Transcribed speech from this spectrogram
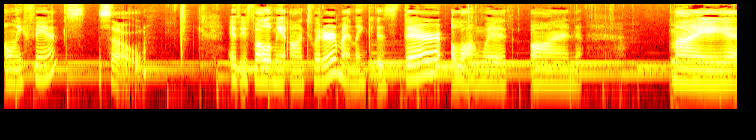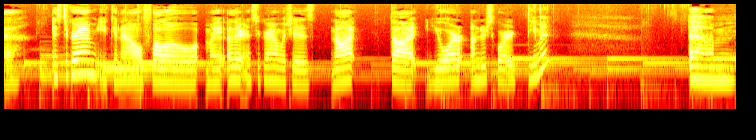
OnlyFans. So if you follow me on Twitter, my link is there along with on my uh, Instagram. You can now follow my other Instagram, which is not dot your underscore demon. Um,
